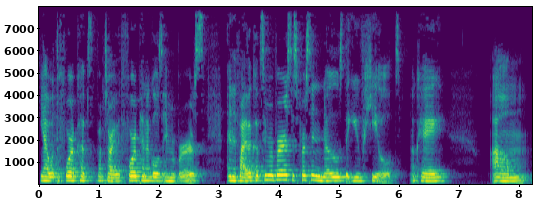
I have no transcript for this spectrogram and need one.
yeah, with the Four of Cups, I'm sorry, with Four of Pentacles in reverse and the Five of Cups in reverse, this person knows that you've healed, okay? Um,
